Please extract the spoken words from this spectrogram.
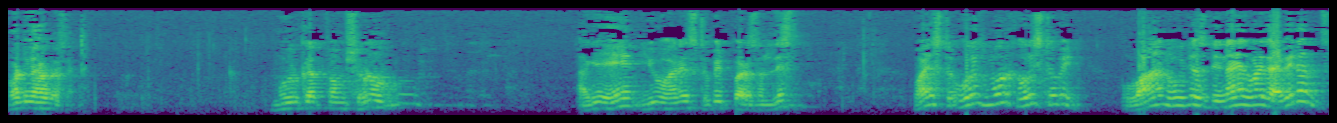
What do you have to say? Murkatvam shunu Again, you are a stupid person. Listen. Why stu- who is more, who is stupid? One who just denies what is evident.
